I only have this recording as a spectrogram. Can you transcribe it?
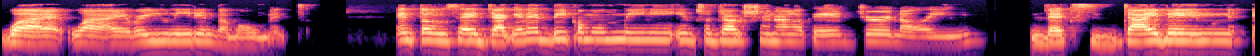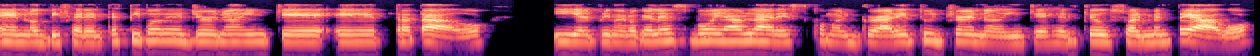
whatever you need in the moment. Entonces, ya que les di como un mini introduction a lo que es journaling, let's dive in en los diferentes tipos de journaling que he tratado y el primero que les voy a hablar es como el gratitude journaling, que es el que usualmente hago.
